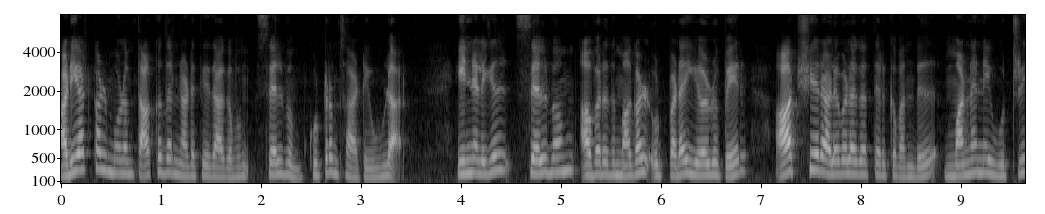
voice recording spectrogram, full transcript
அடியாட்கள் மூலம் தாக்குதல் நடத்தியதாகவும் செல்வம் குற்றம் சாட்டியுள்ளார். இந்நிலையில் செல்வம் அவரது மகள் உட்பட ஏழு பேர் ஆட்சியர் அலுவலகத்திற்கு வந்து மன்னனை ஊற்றி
